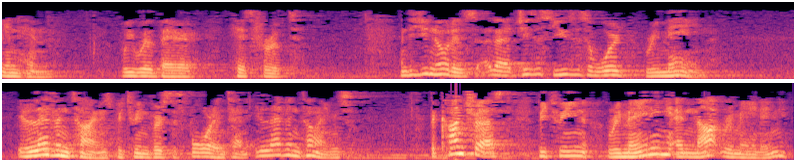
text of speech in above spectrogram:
in Him, we will bear His fruit. And did you notice that Jesus uses the word remain 11 times between verses 4 and 10? 11 times. The contrast between remaining and not remaining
